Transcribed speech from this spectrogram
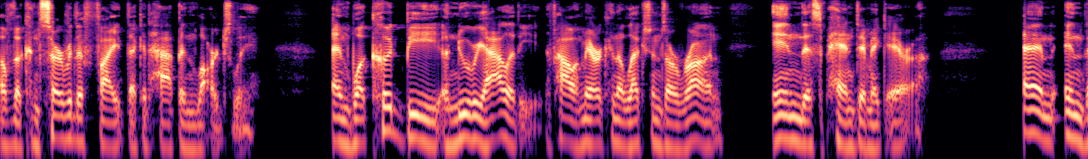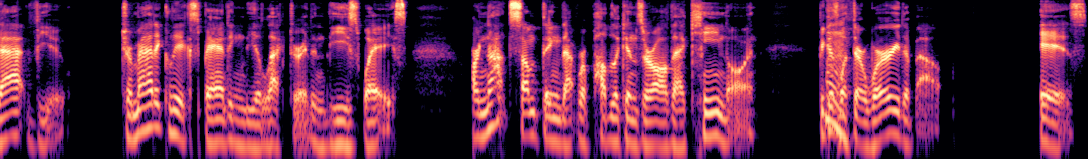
of the conservative fight that could happen largely. And what could be a new reality of how American elections are run in this pandemic era. And in that view, dramatically expanding the electorate in these ways are not something that Republicans are all that keen on because mm. what they're worried about is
